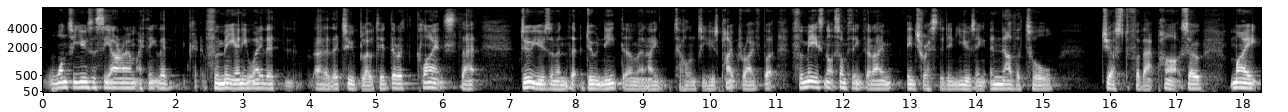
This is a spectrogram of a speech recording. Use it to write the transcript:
want to use a CRM. I think for me anyway, they're, uh, they're too bloated. There are clients that do use them and that do need them, and I tell them to use Pipedrive. But for me, it's not something that I'm interested in using another tool just for that part. So my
